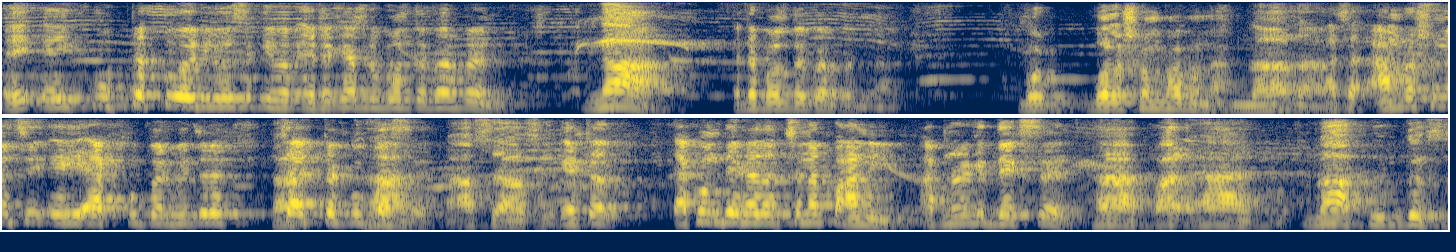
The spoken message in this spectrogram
এই এই কূপটা তৈরি হয়েছে কীভাবে? এটাকে আপনি বলতে পারবেন? না। এটা বলতে পারবেন না। বল- সম্ভব না। না না। আচ্ছা আমরা শুনেছি এই এক কূপের ভিতরে চারটা কূপ হ্যাঁ, আছে। আছে আছে। এটা এখন দেখা যাচ্ছে না পানি। আপনারা কি দেখছেন? হ্যাঁ হ্যাঁ না কূপ দেখছি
